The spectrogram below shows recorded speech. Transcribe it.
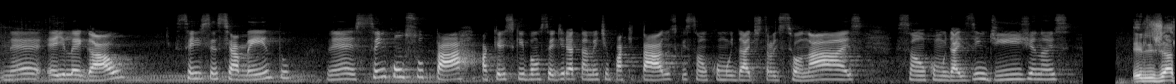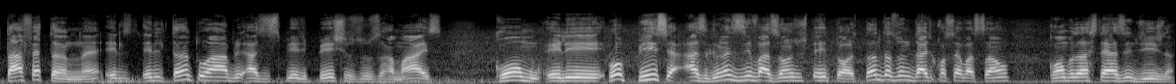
né? é ilegal, sem licenciamento, né? sem consultar aqueles que vão ser diretamente impactados, que são comunidades tradicionais, são comunidades indígenas. Ele já está afetando, né? Ele, ele tanto abre as espias de peixes dos ramais, como ele propicia as grandes invasões dos territórios, tanto das unidades de conservação como das terras indígenas.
